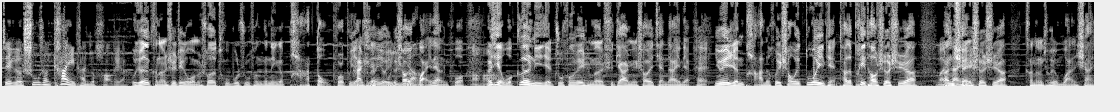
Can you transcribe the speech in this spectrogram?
这个书上看一看就好了呀。我觉得可能是这个我们说的徒步珠峰跟那个爬陡坡不一样，可能有一个稍微缓一点的坡。啊，而且我个人理解，珠峰为什么是第二名，稍微简单一点，因为人爬的会稍微多一点，它的配套设施啊、安全设施啊，可能就会完善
